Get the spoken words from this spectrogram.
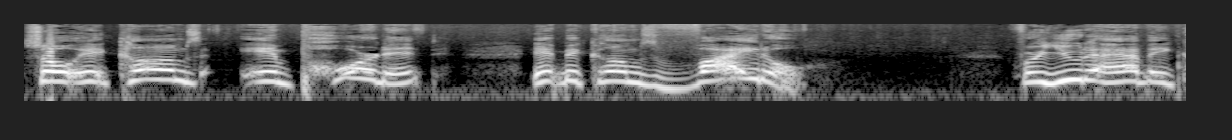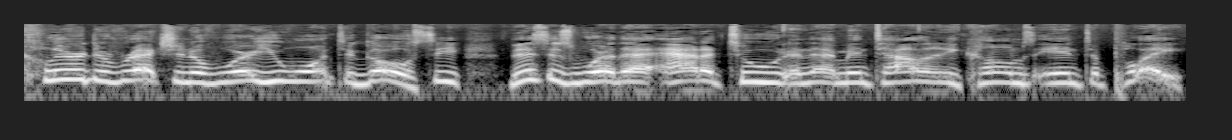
So it comes important, it becomes vital for you to have a clear direction of where you want to go. See, this is where that attitude and that mentality comes into play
